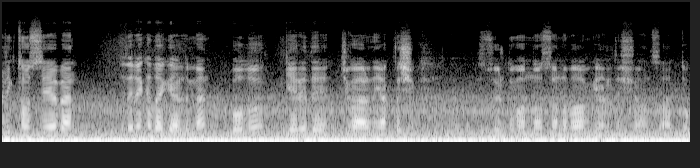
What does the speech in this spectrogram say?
Geldik Tosya'ya ben nereye kadar geldim ben? Bolu Gerede civarını yaklaşık sürdüm. Ondan sonra babam geldi. Şu an saat 9.30.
